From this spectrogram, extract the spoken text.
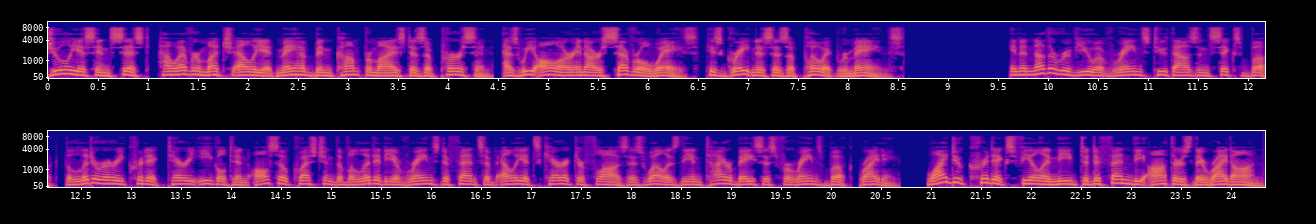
Julius insist, however much Eliot may have been compromised as a person, as we all are in our several ways, his greatness as a poet remains." In another review of Raine's 2006 book, the literary critic Terry Eagleton also questioned the validity of Raine's defense of Eliot's character flaws as well as the entire basis for Raine's book, writing, why do critics feel a need to defend the authors they write on,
